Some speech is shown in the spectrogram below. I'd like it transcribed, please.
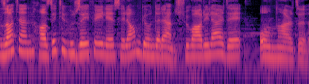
Zaten Hazreti Hüzeyfe ile selam gönderen süvariler de onlardı.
